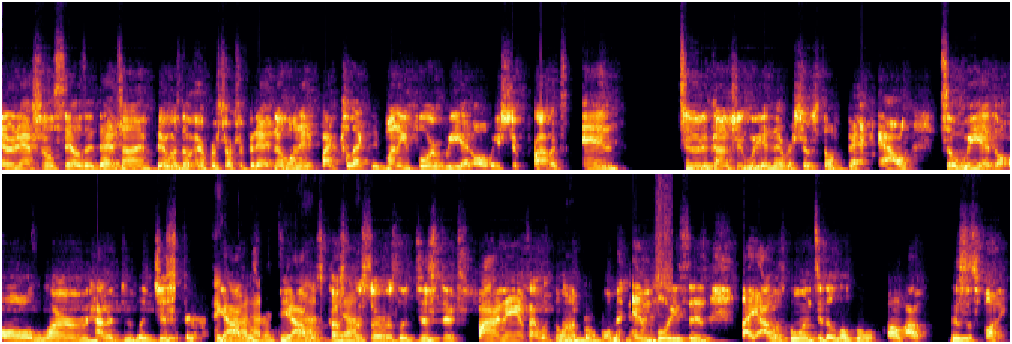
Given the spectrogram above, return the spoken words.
international sales at that time, there was no infrastructure for that. No one had like collected money for it. We had always shipped products in to the country. We had never shipped stuff back out. So we had to all learn how to do logistics. Figure I out was, how to do yeah, I was customer Yeah. service, logistics, finance. I was doing Oh the gosh. invoices. Like I was going to the local. Um, I, this is funny.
